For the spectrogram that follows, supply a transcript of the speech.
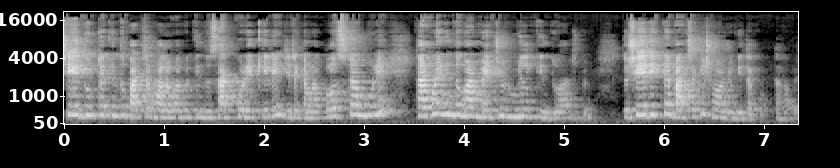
সেই দুধটা কিন্তু বাচ্চা ভালোভাবে কিন্তু সাক করে খেলে, যেটাকে আমরা ক্লোস্টাম বলি, তারপরে কিন্তু মার মেচুর মিল্ক কিন্তু আসবে। তো সেই দিকটা বাচ্চাকে সহযোগিতা করতে হবে।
